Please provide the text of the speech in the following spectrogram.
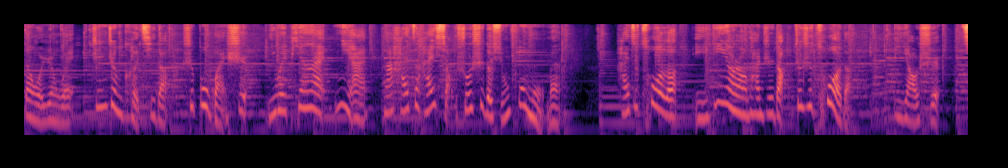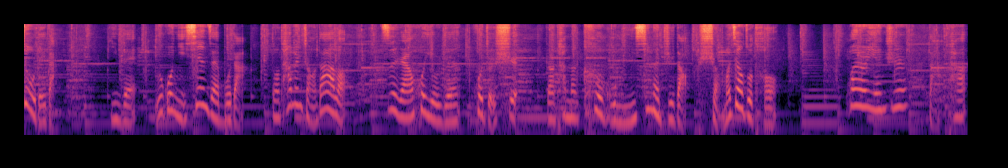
但我认为，真正可气的是，不管是一味偏爱、溺爱，拿孩子还小说事的熊父母们，孩子错了，一定要让他知道这是错的，必要时就得打。因为如果你现在不打，等他们长大了，自然会有人或者是让他们刻骨铭心的知道什么叫做疼。换而言之，打他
